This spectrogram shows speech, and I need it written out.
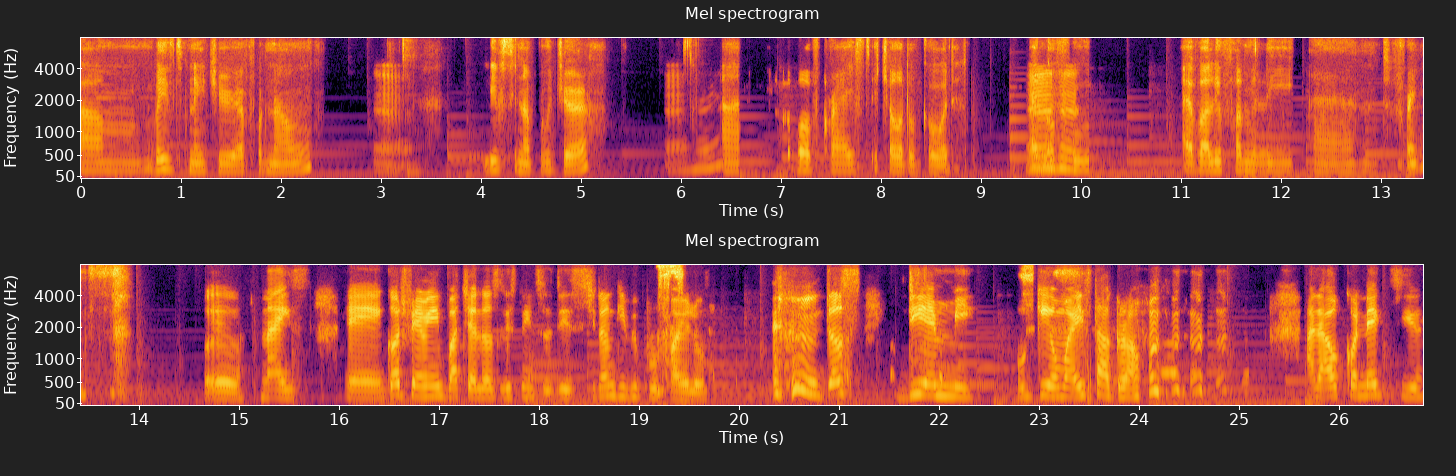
Um, based in Nigeria for now. Mm. Lives in Abuja. Mm-hmm. And above Christ, a child of God. Mm-hmm. I love mm-hmm. food. I value family and friends. Oh, nice. Uh, God fearing bachelors listening to this, she don't give you profile. Just DM me, okay, on my Instagram. and I'll connect you.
